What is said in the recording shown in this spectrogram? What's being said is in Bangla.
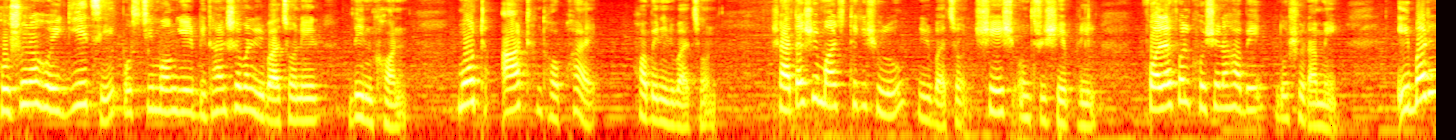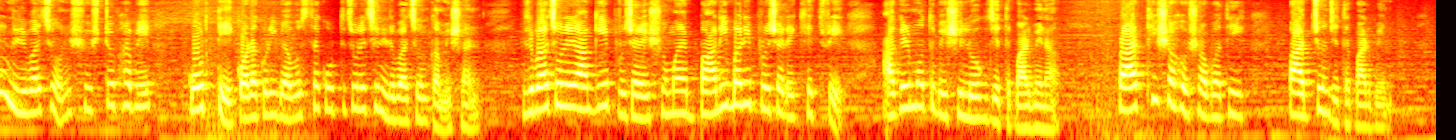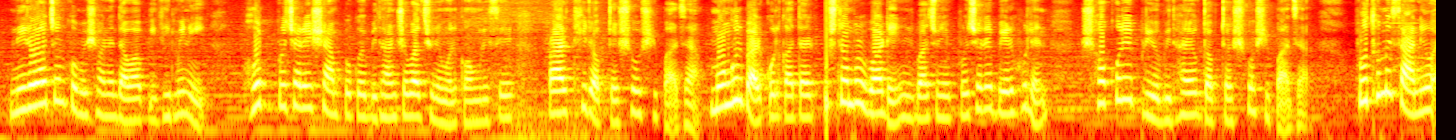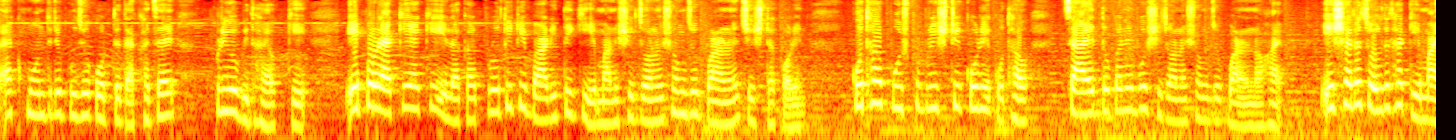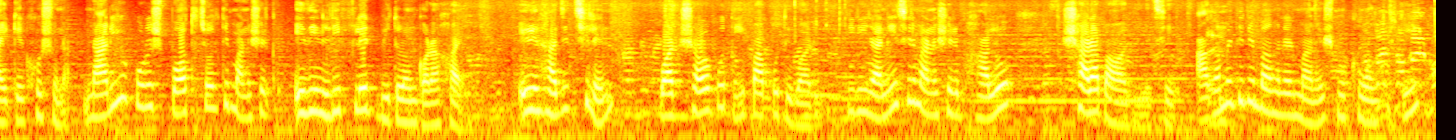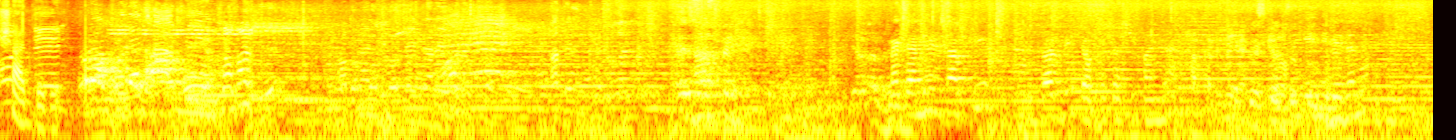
ঘোষণা হয়ে গিয়েছে পশ্চিমবঙ্গের বিধানসভা নির্বাচনের দিনক্ষণ। মোট আট দফায় হবে নির্বাচন। সাতাশে মার্চ থেকে শুরু নির্বাচন, শেষ উনত্রিশে এপ্রিল। ফলাফল ঘোষণা হবে দোসরা মে। এবারের নির্বাচন সুষ্ঠুভাবে করতে, কড়াকড়ি ব্যবস্থা করতে চলেছে নির্বাচন কমিশন। নির্বাচনের আগে প্রচারের সময় বাড়ি বাড়ি প্রচারের ক্ষেত্রে আগের মতো বেশি লোক যেতে পারবে না। প্রার্থী সহ সর্বাধিক পাঁচজন যেতে পারবেন। নির্বাচন কমিশনে দেওয়া বিধি মেনেই ভোট প্রচারের শ্যামপুকুর বিধানসভা তৃণমূল কংগ্রেসের প্রার্থী ডক্টর শশী পাজা। মঙ্গলবার কলকাতার উনিশ নম্বর ওয়ার্ডে নির্বাচনী প্রচারে বের হলেন সকলের প্রিয় বিধায়ক ডক্টর শশী পাজা। প্রথমে স্থানীয় এক মন্দিরে পুজো করতে দেখা যায় প্রিয় বিধায়ককে। এরপর একে একে এলাকার প্রতিটি বাড়িতে গিয়ে মানুষের জনসংযোগ বাড়ানোর চেষ্টা করেন। কোথাও পুষ্পবৃষ্টি করে কোথাও চায়ের দোকানে বসে জনসংযোগ বাড়ানো হয়। এর সাথে চলতে থাকে মাইকের ঘোষণা নারী ও পুরুষ পথ চলতি মানুষের এদিন লিফলেট বিতরণ করা হয় এদিন হাজির ছিলেন ওয়ার্ড সভাপতি পাপতি ওয়ারি তিনি জানিয়েছেন মানুষের ভালো সাড়া পাওয়া গিয়েছে আগামী দিনে বাংলার মানুষ মুখ্যমন্ত্রীকে সাথ দেবে मैं कैंडिडेट आपकी सर भी डॉक्टर शशि पांडा ये निवेदन है মাতরম বন্দে মাতরম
